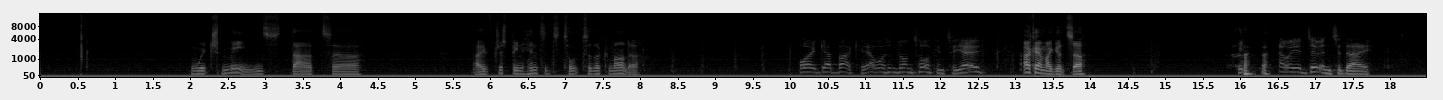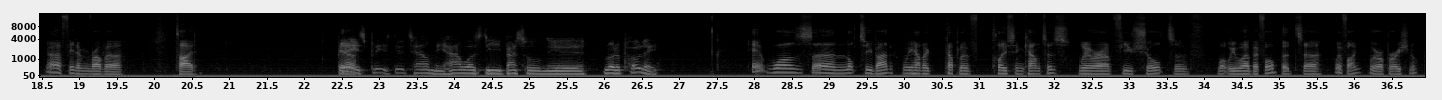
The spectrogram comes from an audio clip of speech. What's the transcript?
Which means that uh, I've just been hinted to talk to the commander. Oi, get back here. I wasn't done talking to you. Okay, my good sir. How are you doing today? Uh, feeling rather tired. Been Please, please do tell me, how was the battle near Rodopoli? It was uh, not too bad. We had a couple of close encounters. We're a few short of what we were before, but uh, we're fine. We're operational.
